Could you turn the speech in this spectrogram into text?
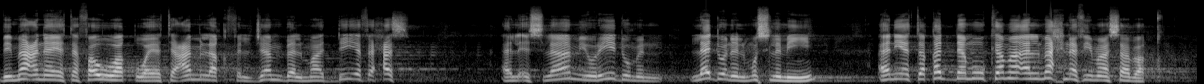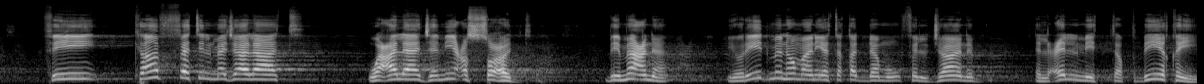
بمعنى يتفوق ويتعملق في الجنبه الماديه فحسب الإسلام يريد من لدن المسلمين أن يتقدموا كما ألمحنا فيما سبق في كافة المجالات وعلى جميع الصعد. بمعنى يريد منهم أن يتقدموا في الجانب العلمي التطبيقي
